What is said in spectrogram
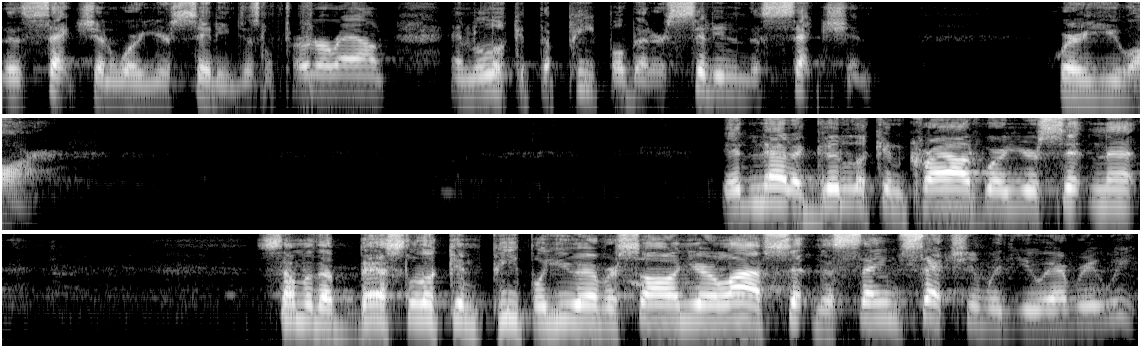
the section where you're sitting. Just turn around and look at the people that are sitting in the section where you are. Isn't that a good looking crowd where you're sitting at? Some of the best looking people you ever saw in your life sit in the same section with you every week.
